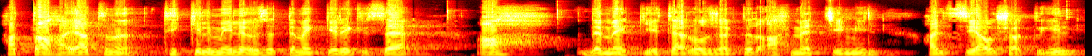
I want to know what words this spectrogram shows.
Hatta hayatını tek kelimeyle özetlemek gerekirse ah demek yeterli olacaktır. Ahmet Cemil, Halit Ziya Uşaklıgil,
